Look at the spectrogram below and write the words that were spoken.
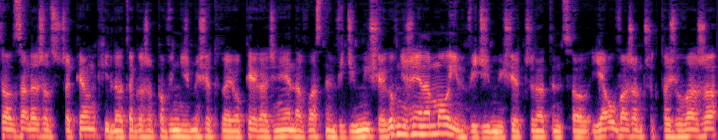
to zależy od szczepionki, dlatego że powinniśmy się tutaj opierać nie na własnym widzimisię, również nie na moim widzimisię, czy na tym, co ja uważam, czy ktoś uważa,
